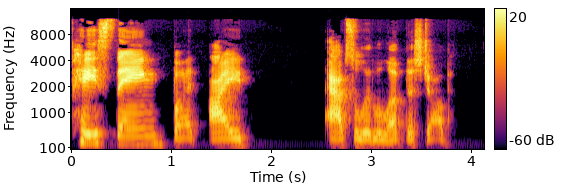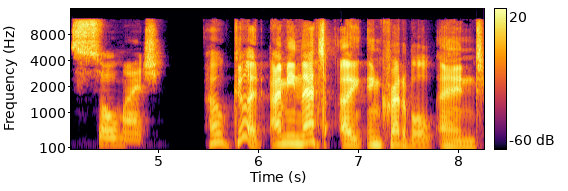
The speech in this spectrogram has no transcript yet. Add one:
pace thing, but I absolutely love this job so much. Oh, good. I mean, that's uh, incredible. And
